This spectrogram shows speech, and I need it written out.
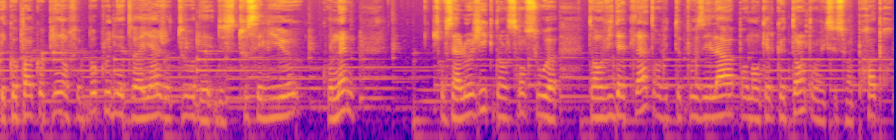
Les copains copines ont fait beaucoup de nettoyage autour de, tous ces lieux qu'on aime. Je trouve ça logique dans le sens où euh, tu as envie d'être là, tu as envie de te poser là pendant quelques temps, tu as envie que ce soit propre.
